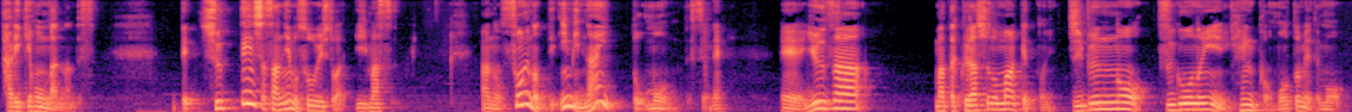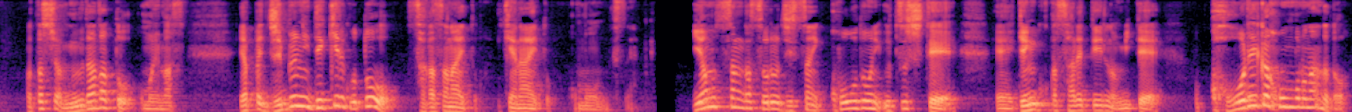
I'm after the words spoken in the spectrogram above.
他力本願なんです。で、出店者さんにもそういう人はいます。あの、そういうのって意味ないと思うんですよね。えーユーザー、また暮らしのマーケットに自分の都合のいい変化を求めても、私は無駄だと思います。やっぱり自分にできることを探さないといけないと思うんですね。岩本さんがそれを実際に行動に移して、えー言語化されているのを見て、これが本物なんだと。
